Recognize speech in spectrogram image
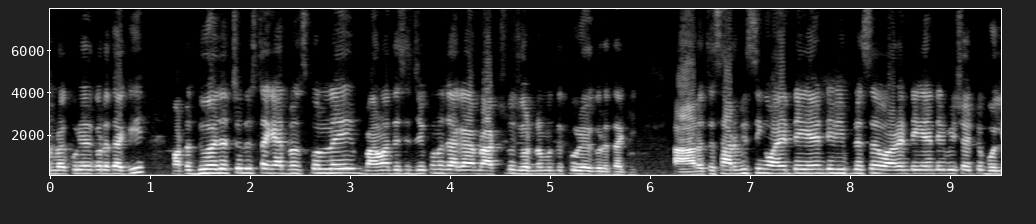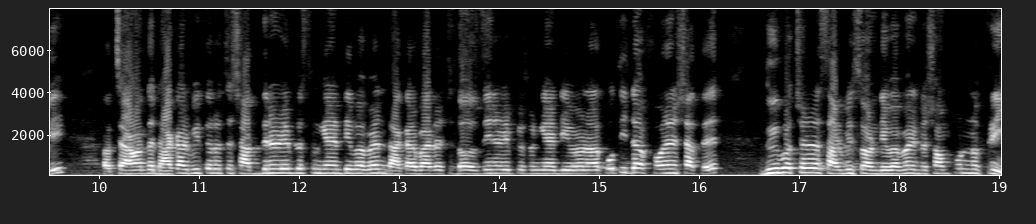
আমরা কুরিয়ার করে থাকি মাত্র দুই হাজার চল্লিশ টাকা অ্যাডভান্স করলেই বাংলাদেশের যে কোনো জায়গায় আমরা আটচল্লিশ ঘণ্টার মধ্যে কুরিয়ার করে থাকি। আর হচ্ছে সার্ভিসিং ওয়ারেন্টি গ্যারান্টি রিপ্লেসের ওয়ারেন্টি গ্যারান্টির বিষয় একটু বলি। হচ্ছে আমাদের ঢাকার ভিতরে হচ্ছে সাত দিনের রিপ্লেসমেন্ট গ্যারান্টি পাবেন ঢাকার বাইরে হচ্ছে দশ দিনের রিপ্লেসমেন্ট গ্যারান্টি পাবেন আর প্রতিটা ফোনের সাথে দুই বছরের সার্ভিস ওয়ারেন্টি পাবেন এটা সম্পূর্ণ ফ্রি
